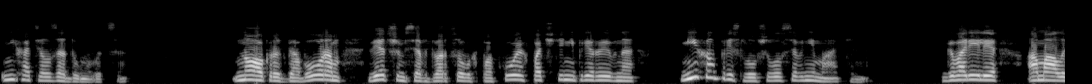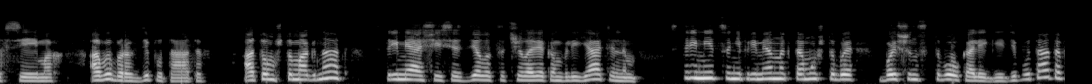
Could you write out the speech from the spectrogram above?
не хотел задумываться. Но к разговорам, ведшимся в дворцовых покоях почти непрерывно, Михаил прислушивался внимательно. Говорили о малых сеймах, о выборах депутатов, о том, что магнат, стремящийся сделаться человеком влиятельным, стремится непременно к тому, чтобы большинство коллегий депутатов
